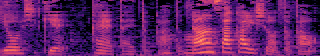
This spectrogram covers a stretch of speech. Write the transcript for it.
洋式へ変えたりとかあとあ段差解消とかを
